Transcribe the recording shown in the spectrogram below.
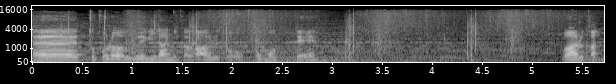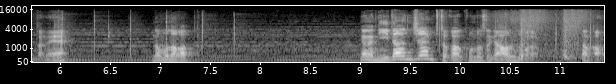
えー、っとこれは上に何かがあると思って？悪かったね。何もなかった。なんか二段ジャンプとかこの先あるの？はなんか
